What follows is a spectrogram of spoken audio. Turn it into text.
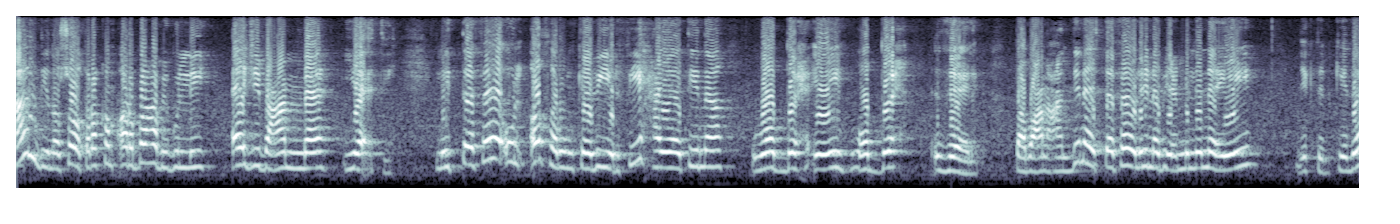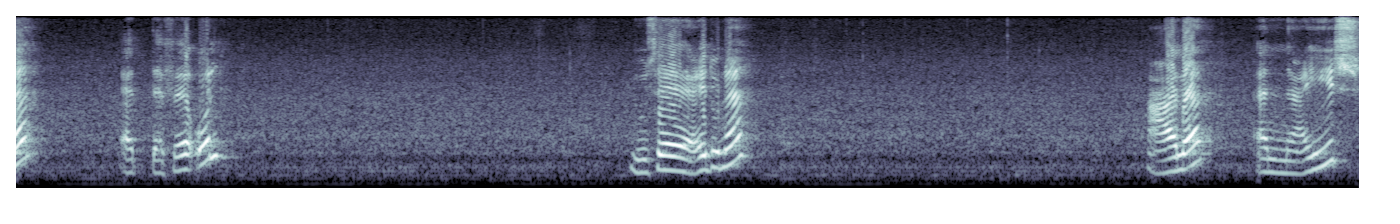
عندي نشاط رقم أربعة بيقول لي أجب عما يأتي للتفاؤل أثر كبير في حياتنا وضح إيه؟ وضح ذلك طبعا عندنا التفاؤل هنا بيعمل لنا إيه؟ نكتب كده التفاؤل يساعدنا على أن نعيش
